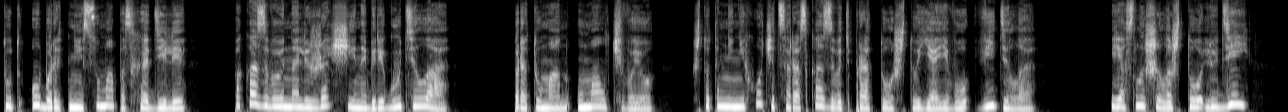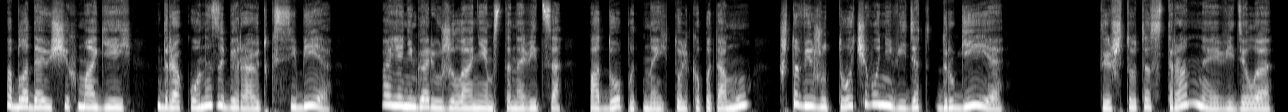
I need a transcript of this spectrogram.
тут оборотни с ума посходили. Показываю на лежащие на берегу тела. Про туман умалчиваю. Что-то мне не хочется рассказывать про то, что я его видела. Я слышала, что людей, обладающих магией, драконы забирают к себе, а я не горю желанием становиться подопытной только потому, что вижу то, чего не видят другие. «Ты что-то странное видела?»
